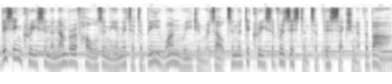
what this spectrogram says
This increase in the number of holes in the emitter to B1 region results in the decrease of resistance of this section of the bar.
